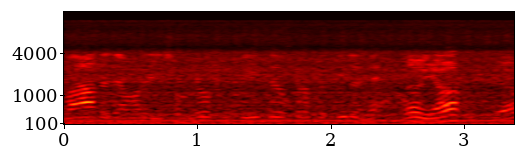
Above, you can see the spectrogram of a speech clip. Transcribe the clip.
water, dan worden die zo'n groot gegeten door krokodillen, hè? Oh ja, ja.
